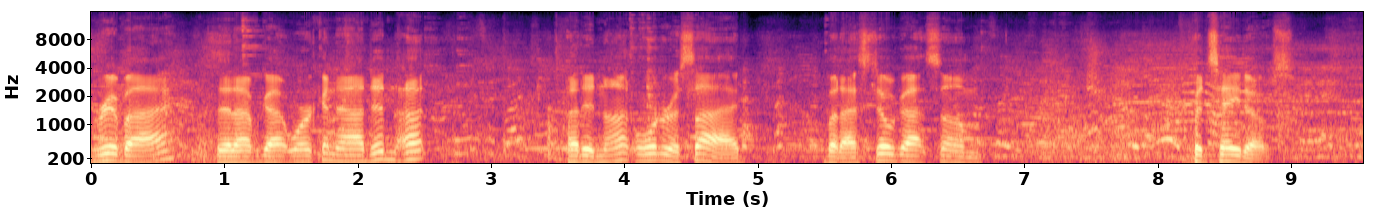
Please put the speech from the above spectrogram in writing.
ribeye that I've got working. Now I did not I did not order a side, but I still got some potatoes.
